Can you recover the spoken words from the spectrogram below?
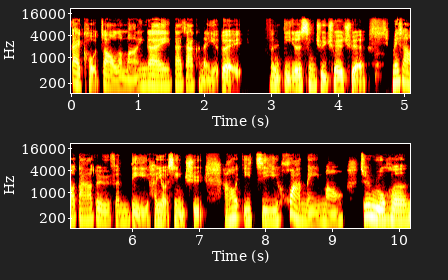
戴口罩了吗？应该大家可能也对粉底就是兴趣缺缺，没想到大家对于粉底很有兴趣，然后以及画眉毛，就是如何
